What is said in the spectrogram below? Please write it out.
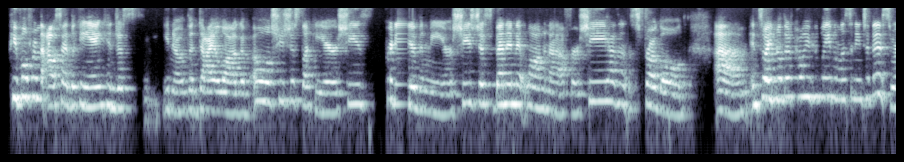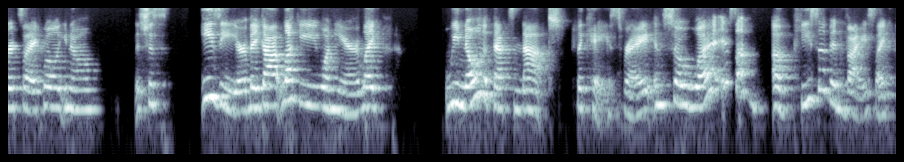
people from the outside looking in can just, you know, the dialogue of, oh, well, she's just lucky or she's prettier than me or she's just been in it long enough or she hasn't struggled um, and so i know there's probably people even listening to this where it's like well you know it's just easy or they got lucky one year like we know that that's not the case right and so what is a, a piece of advice like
